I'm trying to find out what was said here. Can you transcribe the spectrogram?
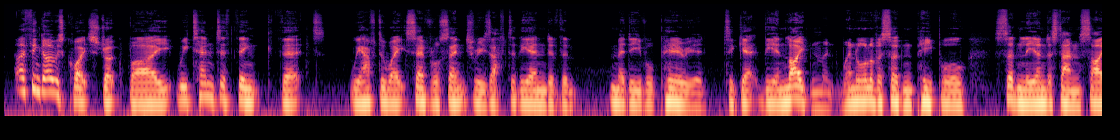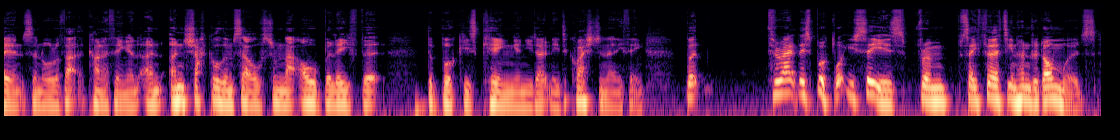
I think I was quite struck by we tend to think that we have to wait several centuries after the end of the medieval period to get the enlightenment when all of a sudden people suddenly understand science and all of that kind of thing and, and unshackle themselves from that old belief that the book is king and you don't need to question anything. But throughout this book what you see is from say 1300 onwards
